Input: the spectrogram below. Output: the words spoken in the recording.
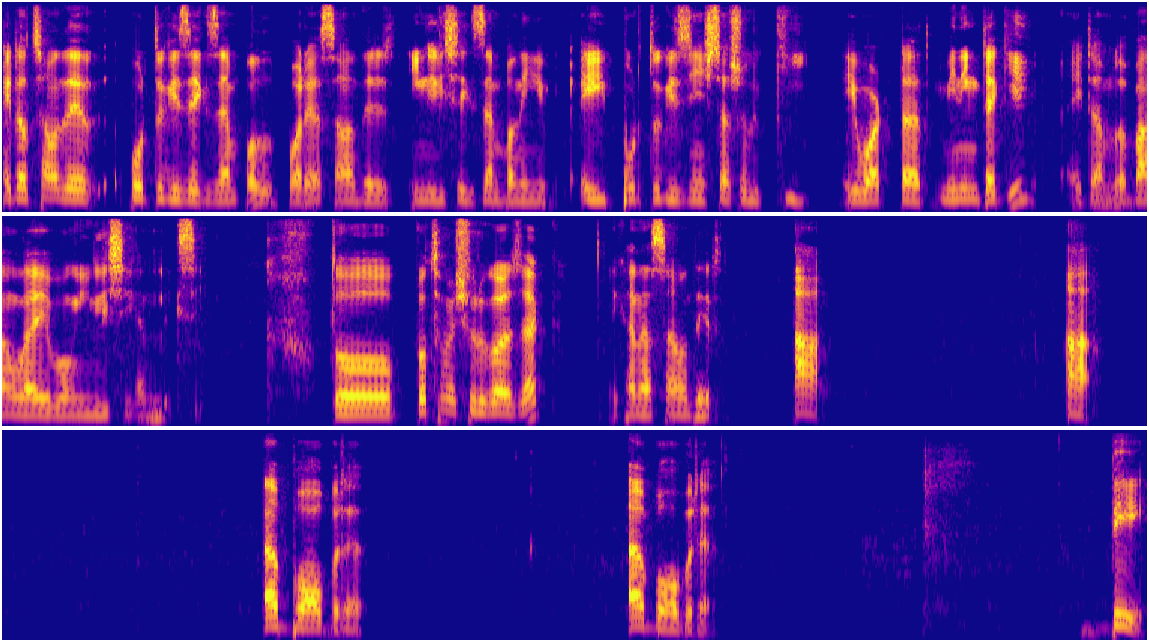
এটা হচ্ছে আমাদের পর্তুগিজ এক্সাম্পল পরে আছে আমাদের ইংলিশ এক্সাম্পল এই পর্তুগিজ জিনিসটা আসলে কি? এই ওয়ার্ডটার মিনিংটা কি? এটা আমরা বাংলা এবং ইংলিশ এখানে লিখছি। তো প্রথমে শুরু করা যাক। এখানে আছে আমাদের আ আ abóbora abóbora B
